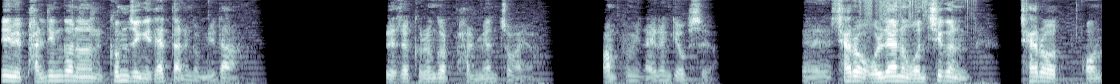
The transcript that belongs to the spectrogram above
이미 팔린 거는 검증이 됐다는 겁니다. 그래서 그런 걸 팔면 좋아요. 반품이나 이런 게 없어요. 에, 새로 원래는 원칙은 새로 온-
